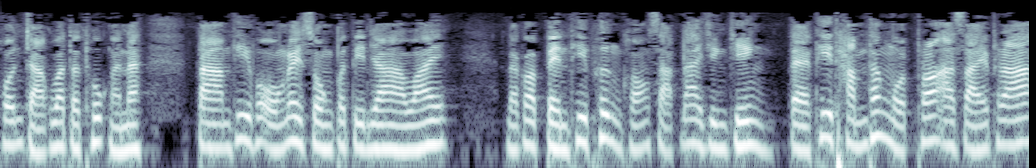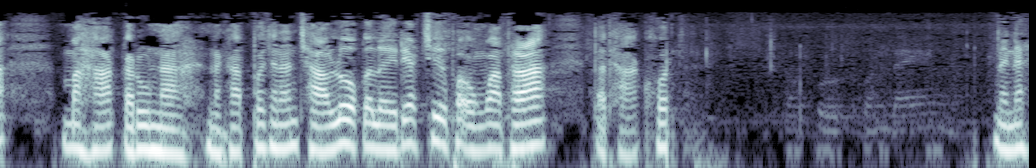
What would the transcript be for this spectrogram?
พ้นจากวัฏทุกข์นะตามที่พระองค์ได้ทรงปฏิญญาไว้ แล้วก็เป็นที่พึ่งของสัตว์ได้จริง ๆ แต่ที่ทำทั้งหมดเพราะอาศัยพระมหากรุณานะครับ เพราะฉะนั้นชาวโลกก็เลยเรียกชื่อพระองค์ว่าพระตถาคตนี่นะ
